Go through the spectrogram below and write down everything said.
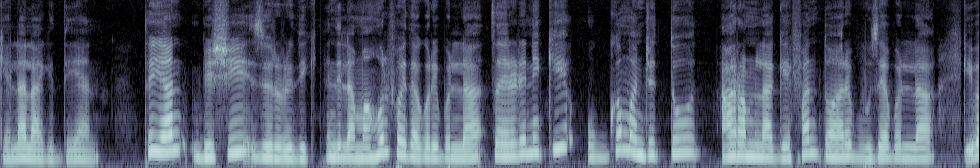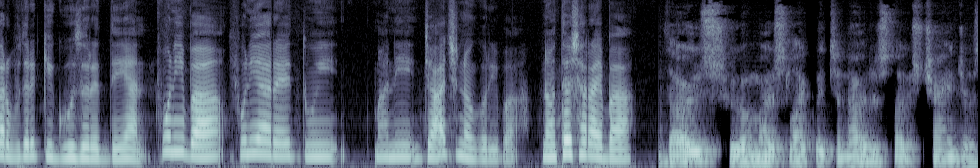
কেলা লাগে দিয়ান। তো ইয়ান বেশি জরুরি দিক, ইন্দিলা মাহুল ফয়দা করি বললা সাইরে নাকি উগ্র মঞ্জুতো আরাম লাগে ফান তোমারে বুঝে বললা কিবার ভিতরে কি গুজরে দেয়ান ফুনিবা ফুনিয়ারে তুই মানে জাজ নগরিবা নথে সারাইবা Those who are most likely to notice those changes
